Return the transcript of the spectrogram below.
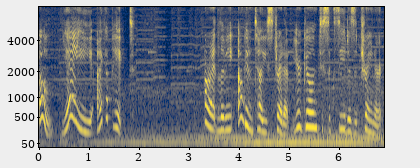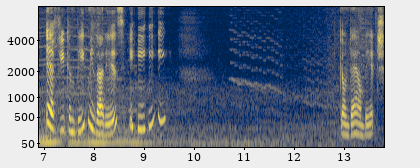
Oh, yay! I got picked! Alright, Libby, I'm gonna tell you straight up. You're going to succeed as a trainer. If you can beat me, that is. Hee hee hee going down, bitch.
